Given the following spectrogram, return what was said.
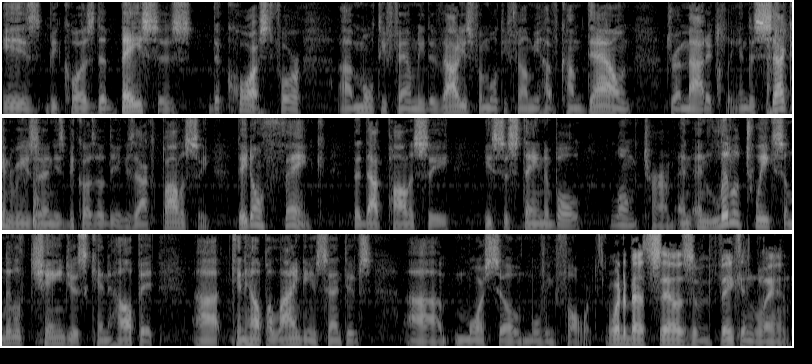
is because the basis, the cost for uh, multifamily, the values for multifamily have come down dramatically. And the second reason is because of the exact policy. They don't think that that policy is sustainable long term. And, and little tweaks and little changes can help it, uh, can help align the incentives uh, more so moving forward. What about sales of vacant land?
